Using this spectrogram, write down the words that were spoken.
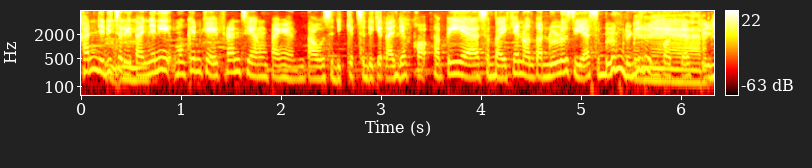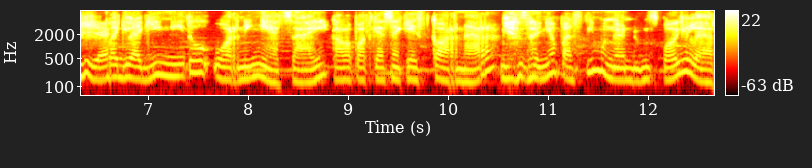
Kan jadi ceritanya nih mungkin kayak friends yang pengen tahu sedikit-sedikit aja kok. Tapi ya sebaiknya nonton dulu sih ya sebelum dengerin Bener. podcast ini ya. Lagi-lagi ini tuh warning ya, Say. Kalau podcastnya Case Corner, biasanya pasti mengandung spoiler.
